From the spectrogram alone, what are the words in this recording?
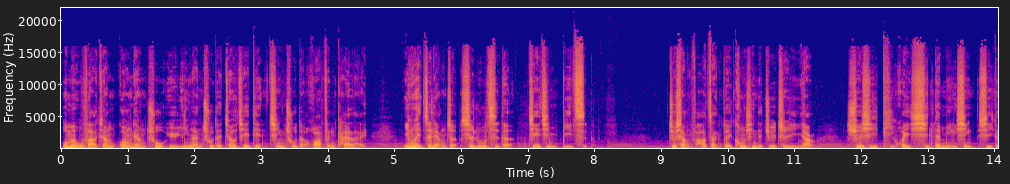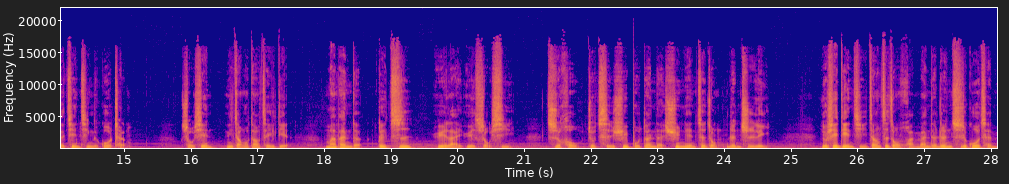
我们无法将光亮处与阴暗处的交接点清楚的划分开来，因为这两者是如此的接近彼此，就像发展对空性的觉知一样。学习体会新的明性是一个渐进的过程。首先，你掌握到这一点，慢慢的对知越来越熟悉，之后就持续不断的训练这种认知力。有些典籍将这种缓慢的认知过程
